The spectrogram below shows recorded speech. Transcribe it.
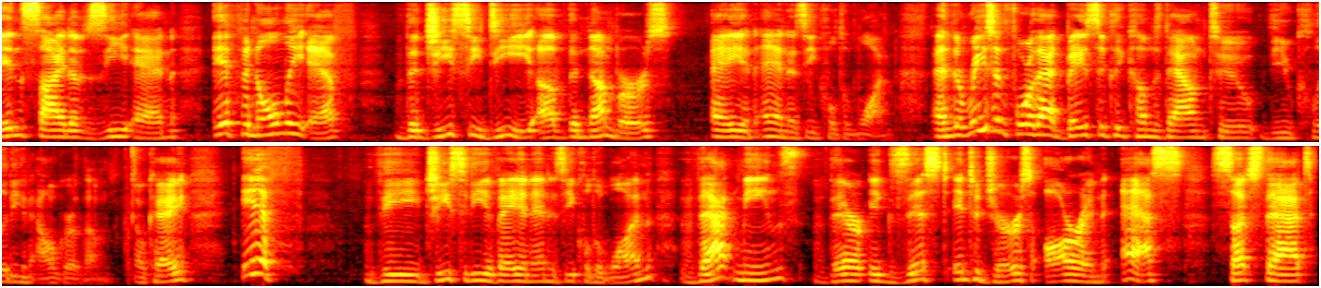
inside of zn if and only if the GCD of the numbers a and n is equal to 1. And the reason for that basically comes down to the Euclidean algorithm, okay? If the GCD of a and n is equal to 1, that means there exist integers r and s such that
